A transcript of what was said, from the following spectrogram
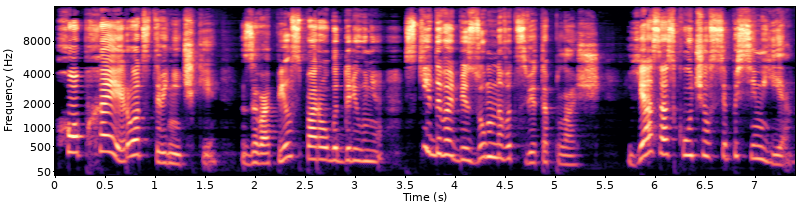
«Хоп-хей, родственнички!» – завопил с порога Дрюня, скидывая безумного цвета плащ. «Я соскучился по семье».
